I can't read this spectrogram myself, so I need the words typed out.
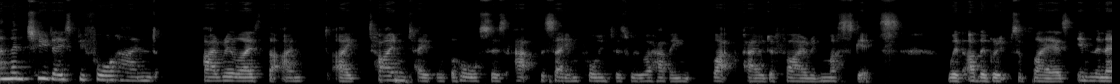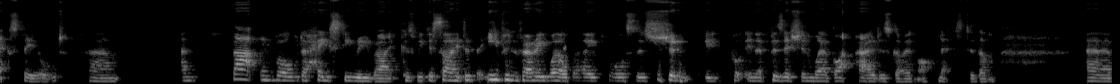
And then two days beforehand, I realised that I'm, I timetabled the horses at the same point as we were having black powder firing muskets with other groups of players in the next field. Um, and that involved a hasty rewrite because we decided that even very well behaved horses shouldn't be put in a position where black powder is going off next to them. Um,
